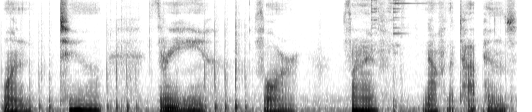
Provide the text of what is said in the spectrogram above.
One, two, three, four, five. Now for the top pins.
